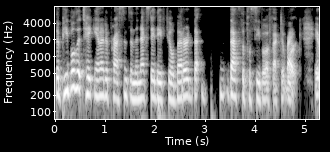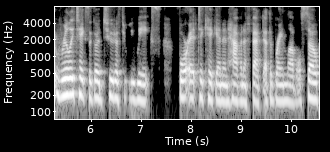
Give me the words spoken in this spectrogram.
The people that take antidepressants and the next day they feel better, that that's the placebo effect at right. work. It really takes a good 2 to 3 weeks for it to kick in and have an effect at the brain level. So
